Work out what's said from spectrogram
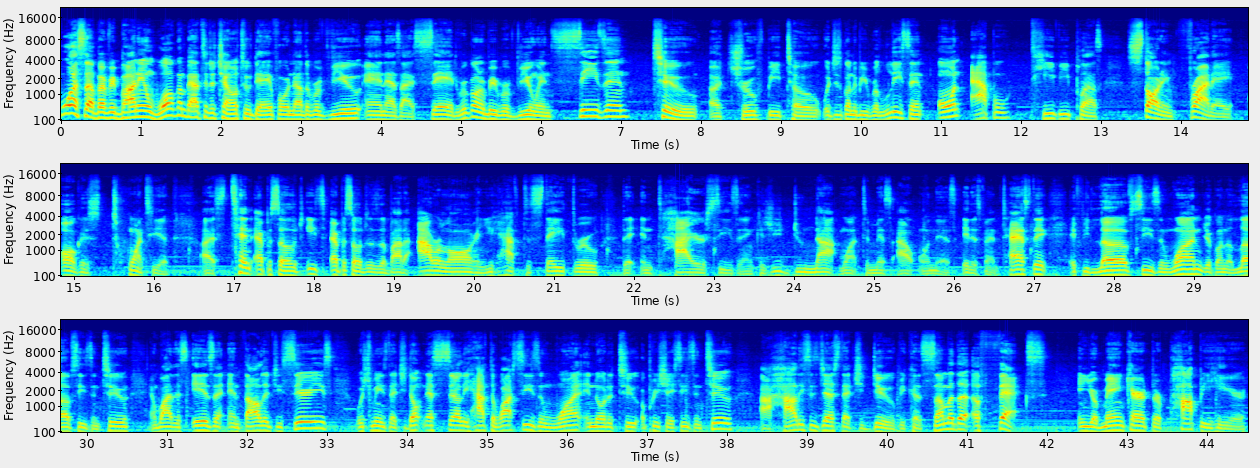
What's up, everybody, and welcome back to the channel today for another review. And as I said, we're going to be reviewing season two of Truth Be Told, which is going to be releasing on Apple TV Plus starting Friday, August 20th. Uh, it's 10 episodes. Each episode is about an hour long, and you have to stay through the entire season because you do not want to miss out on this. It is fantastic. If you love season one, you're going to love season two. And while this is an anthology series, which means that you don't necessarily have to watch season one in order to appreciate season two, I highly suggest that you do because some of the effects in your main character Poppy here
